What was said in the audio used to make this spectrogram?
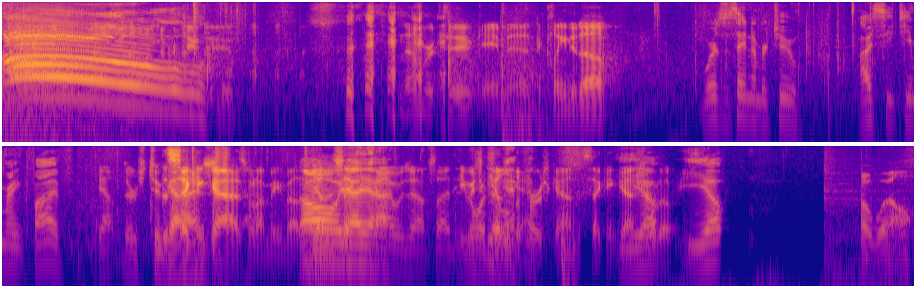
oh! Number two, dude. Number two came in to clean it up. Where's it say number two? I see team rank five. Yeah, there's two The guys. second guy is what I mean by that. Oh, yeah, the yeah, second yeah. guy was outside the He was killing other the first guy, and the second guy yep, showed up. yep. Oh well.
